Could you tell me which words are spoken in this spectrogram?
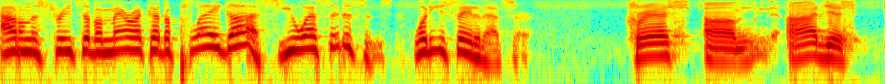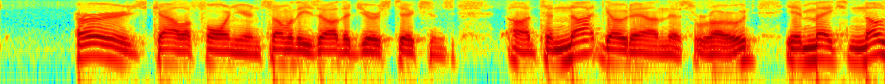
out on the streets of America to plague us, U.S. citizens. What do you say to that, sir? Chris, um, I just urge California and some of these other jurisdictions uh, to not go down this road. It makes no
